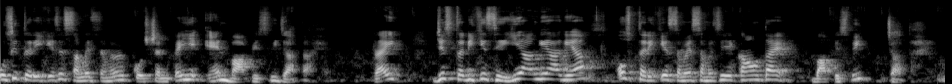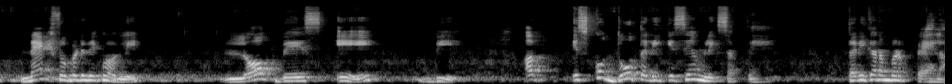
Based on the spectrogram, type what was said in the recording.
उसी तरीके से समय समय में क्वेश्चन पे ये एन वापस भी जाता है। राइट जिस तरीके से ये आगे आ गया, उस तरीके समय समय से ये कहाँ होता है? वापस भी जाता है। नेक्स्ट प्रॉपर्टी देखो अगली। लॉग बेस ए बी अब इसको दो तरीके से हम लिख सकते हैं। तरीका नंबर पहला,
